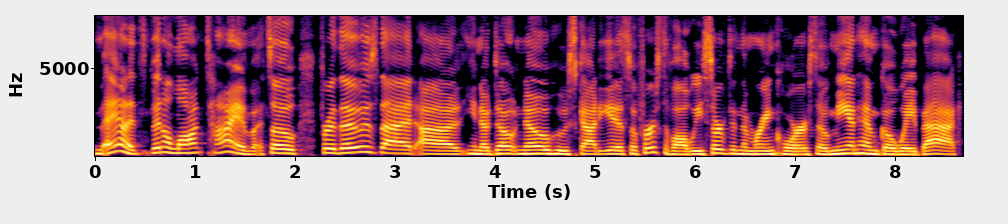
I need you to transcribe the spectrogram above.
Man it's been a long time so for those that uh you know don't know who scotty is so first of all we served in the marine corps so me and him go way back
